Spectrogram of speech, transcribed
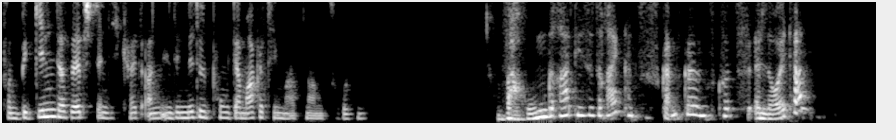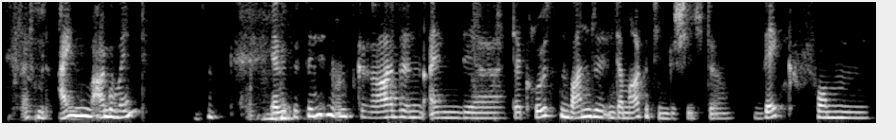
von Beginn der Selbstständigkeit an in den Mittelpunkt der Marketingmaßnahmen zu rücken. Warum gerade diese drei? Kannst du es ganz, ganz kurz erläutern? Vielleicht mit einem Argument? Ja, wir befinden uns gerade in einem der, der größten Wandel in der Marketinggeschichte. Weg vom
